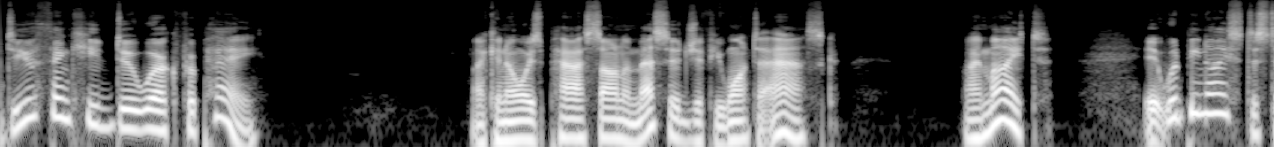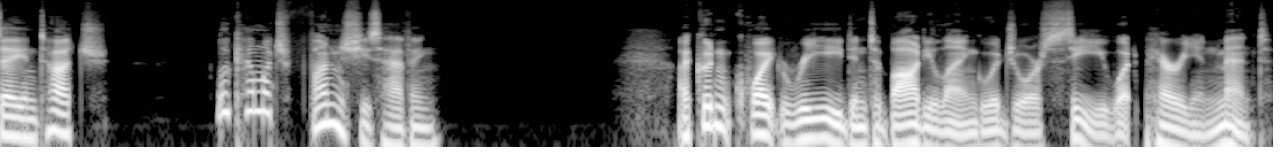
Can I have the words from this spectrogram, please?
Do you think he'd do work for pay? I can always pass on a message if you want to ask. I might. It would be nice to stay in touch. Look how much fun she's having. I couldn't quite read into body language or see what Parian meant.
